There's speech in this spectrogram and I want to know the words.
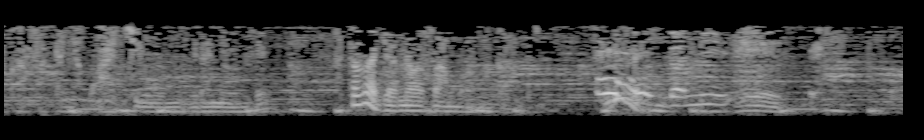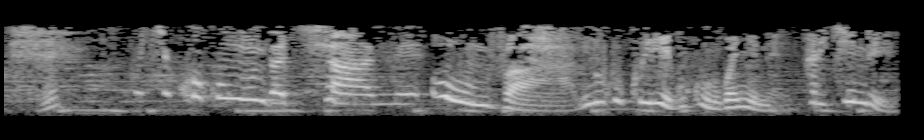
tugafatanya kwakira uwo muziranenge hatazagira n'abazamura amagambo. Dani Eh. Eh? kuki koko nkunda cyane? Umva ni uko ukwiriye gukundwa nyine. Hari ikindi?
